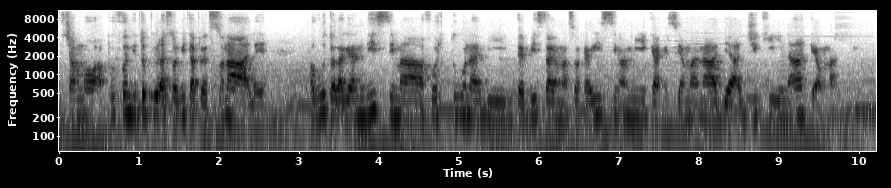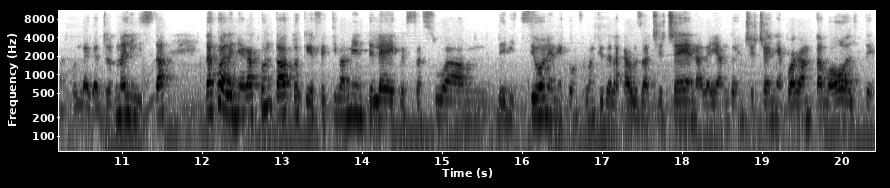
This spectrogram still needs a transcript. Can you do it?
diciamo, approfondito più la sua vita personale. Ho avuto la grandissima fortuna di intervistare una sua carissima amica che si chiama Nadia Gichina, che è una collega giornalista, la quale mi ha raccontato che effettivamente lei, questa sua dedizione nei confronti della causa cecena, lei andò in Cecenia 40 volte,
